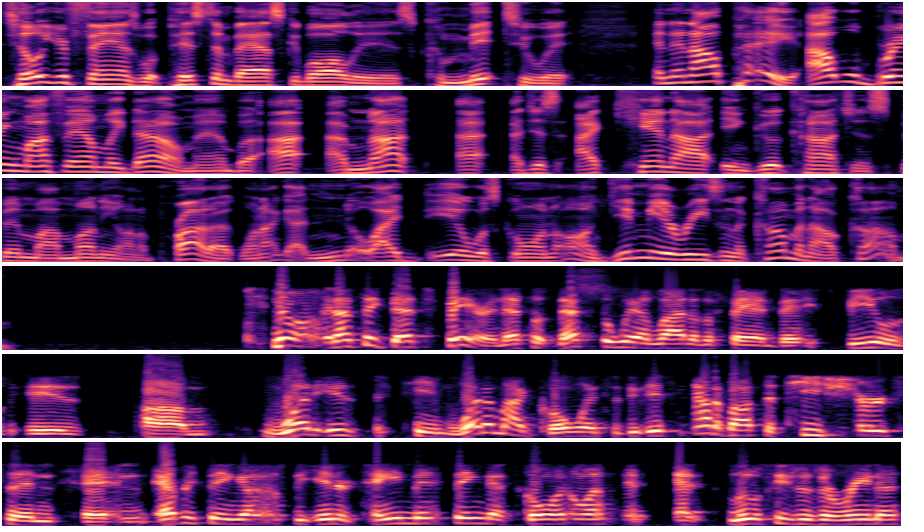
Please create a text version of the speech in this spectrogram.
tell your fans what Piston basketball is, commit to it, and then I'll pay. I will bring my family down, man. But I, I'm not. I, I just I cannot, in good conscience, spend my money on a product when I got no idea what's going on. Give me a reason to come, and I'll come. No, and I think that's fair, and that's that's the way a lot of the fan base feels. Is um, what is this team? What am I going to do? It's not about the T-shirts and and everything else, the entertainment thing that's going on at, at Little Caesars Arena.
